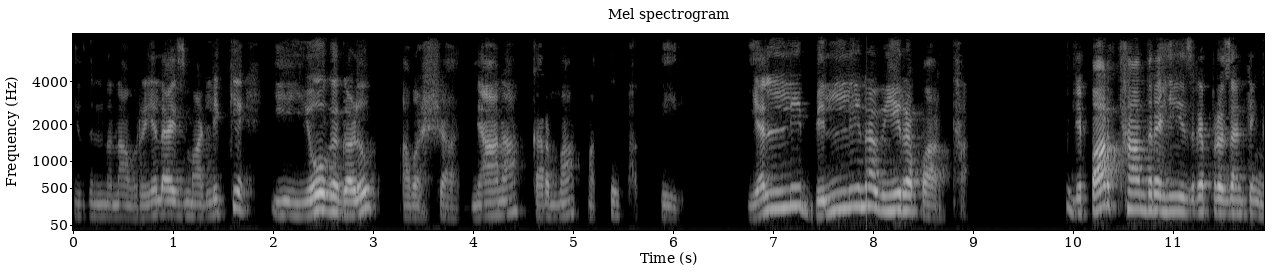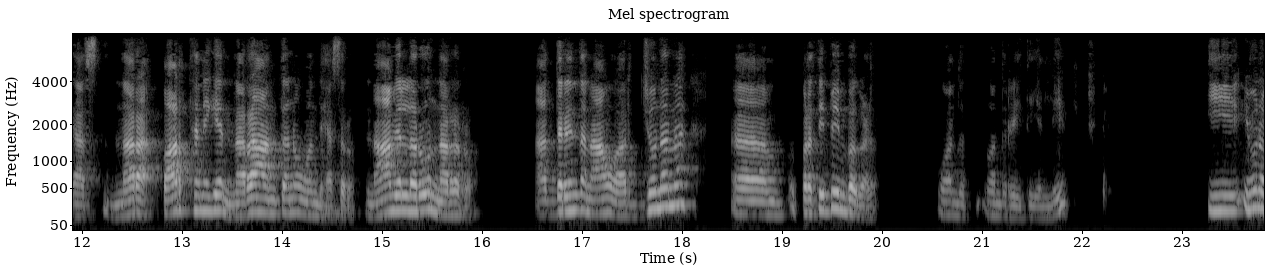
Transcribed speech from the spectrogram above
ಇದನ್ನ ನಾವು ರಿಯಲೈಸ್ ಮಾಡ್ಲಿಕ್ಕೆ ಈ ಯೋಗಗಳು ಅವಶ್ಯ. ಜ್ಞಾನ, ಕರ್ಮ ಮತ್ತು ಭಕ್ತಿ. ಎಲ್ಲಿ ಬಿಲ್ಲಿನ ವೀರ ಪಾರ್ಥ ಇಲ್ಲಿ ಪಾರ್ಥ ಅಂದ್ರೆ ಹಿ ಇಸ್ ರೆಪ್ರೆಸೆಂಟಿಂಗ್ ಅಸ್ ನರ, ಪಾರ್ಥನಿಗೆ ನರ ಅಂತನೂ ಒಂದು ಹೆಸರು. ನಾವೆಲ್ಲರೂ ನರರು. ಆದ್ದರಿಂದ ನಾವು ಅರ್ಜುನನ ಪ್ರತಿಬಿಂಬಗಳು ಒಂದು ಒಂದು ರೀತಿಯಲ್ಲಿ. ಈ ಇವನು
